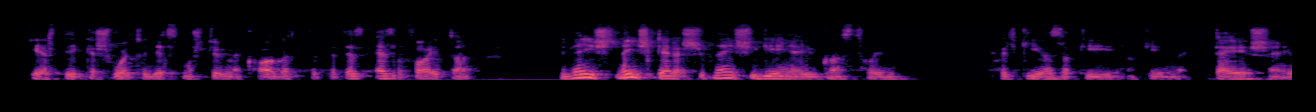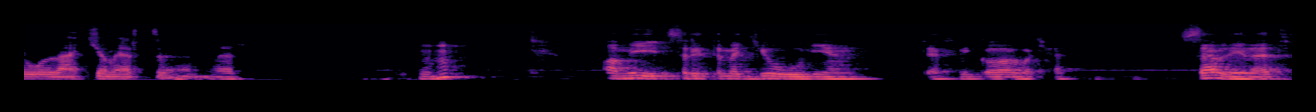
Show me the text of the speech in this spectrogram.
értékes volt, hogy ezt most ő meghallgatta. Tehát ez, ez a fajta, hogy ne is, ne is keressük, ne is igényeljük azt, hogy, hogy ki az, aki, akinek teljesen jól látja, mert... mert... Uh-huh. Ami szerintem egy jó ilyen technika, vagy hát szemlélet,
